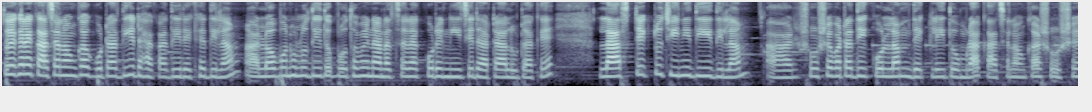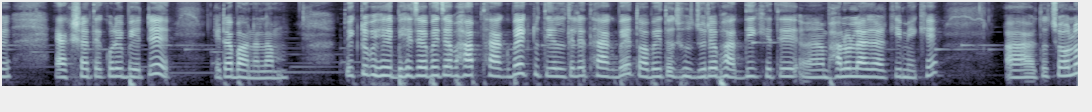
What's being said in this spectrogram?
তো এখানে কাঁচা লঙ্কা গোটা দিয়ে ঢাকা দিয়ে রেখে দিলাম। আর লবণ, হলুদ দিয়ে তো প্রথমে নাড়াচাড়া করে নিয়েছি ডাটা আলুটাকে। লাস্টে একটু চিনি দিয়ে দিলাম। আর সর্ষে বাটা দিয়ে করলাম, দেখলেই তোমরা কাঁচা লঙ্কা সর্ষে একসাথে করে বেটে এটা বানালাম। তো একটু ভেজা ভেজা ভাব থাকবে, একটু তেল তেলে থাকবে, তবেই তো ঝুরঝুরে ভাত দিয়ে খেতে ভালো লাগে আর কি মেখে। আর তো চলো,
